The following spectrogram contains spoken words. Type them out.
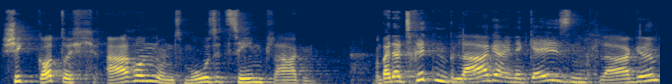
schickt Gott durch Aaron und Mose zehn Plagen. Und bei der dritten Plage, eine Gelsenplage,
